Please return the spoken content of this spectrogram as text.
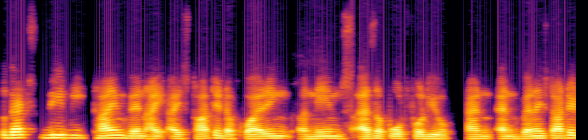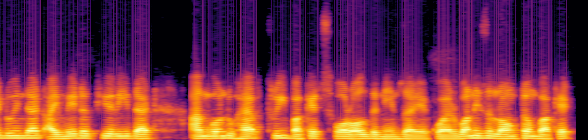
So that's the, the time when I, I started acquiring uh, names as a portfolio. And and when I started doing that, I made a theory that I'm going to have three buckets for all the names I acquire. One is a long-term bucket,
